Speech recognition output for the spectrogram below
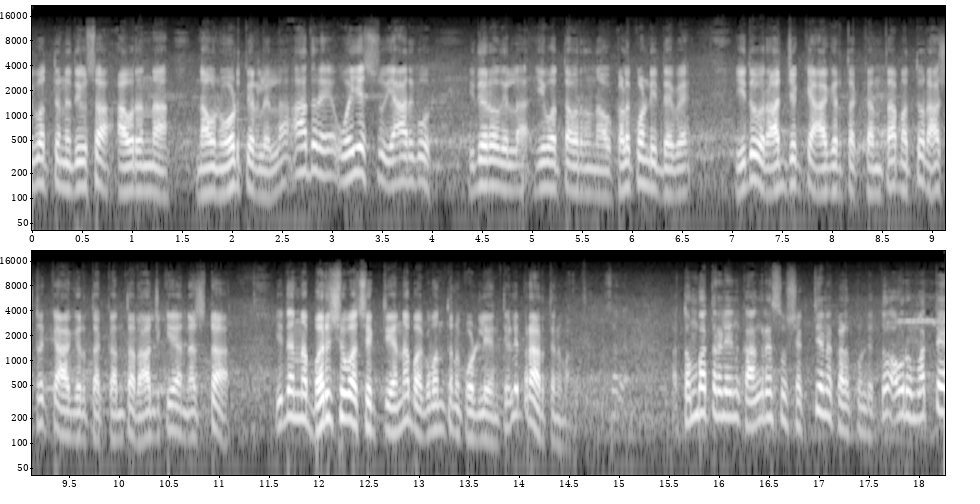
ಇವತ್ತಿನ ದಿವಸ ಅವರನ್ನು ನಾವು ನೋಡ್ತಿರಲಿಲ್ಲ. ಆದರೆ ವಯಸ್ಸು ಯಾರಿಗೂ ಇದಿರೋದಿಲ್ಲ. ಇವತ್ತು ಅವರನ್ನು ನಾವು ಕಳ್ಕೊಂಡಿದ್ದೇವೆ. ಇದು ರಾಜ್ಯಕ್ಕೆ ಆಗಿರ್ತಕ್ಕಂಥ ಮತ್ತು ರಾಷ್ಟ್ರಕ್ಕೆ ಆಗಿರ್ತಕ್ಕಂಥ ರಾಜಕೀಯ ನಷ್ಟ. ಇದನ್ನು ಭರಿಸುವ ಶಕ್ತಿಯನ್ನು ಭಗವಂತನ ಕೊಡಲಿ ಅಂತೇಳಿ ಪ್ರಾರ್ಥನೆ ಮಾಡ್ತೀವಿ. ತೊಂಬತ್ತರಲ್ಲಿ ಕಾಂಗ್ರೆಸ್ ಶಕ್ತಿಯನ್ನು ಕಳ್ಕೊಂಡಿತ್ತು. ಅವರು ಮತ್ತೆ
